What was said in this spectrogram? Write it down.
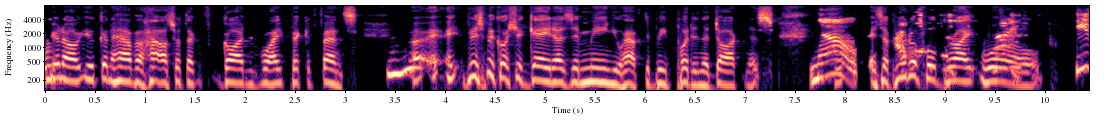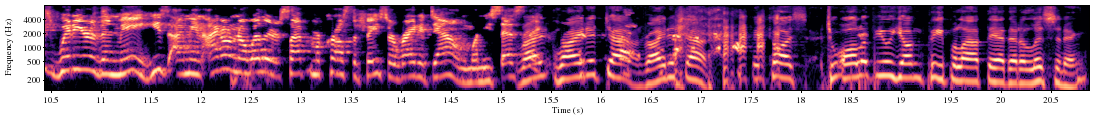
You know, you can have a house with a garden, white picket fence. Uh, eh, just because you're gay doesn't mean you have to be put in the darkness. No. It's a beautiful, he's bright nice. world. He's wittier than me. He's, I mean, I don't know whether to slap him across the face or write it down when he says things. write it down. Write it down. Because to all of you young people out there that are listening,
